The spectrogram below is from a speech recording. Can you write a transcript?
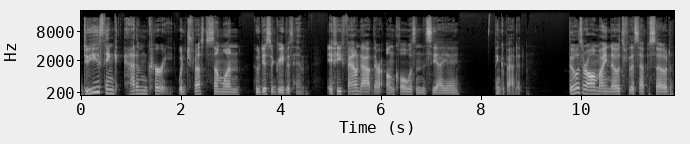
Do you think Adam Curry would trust someone who disagreed with him if he found out their uncle was in the CIA? Think about it. Those are all my notes for this episode.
